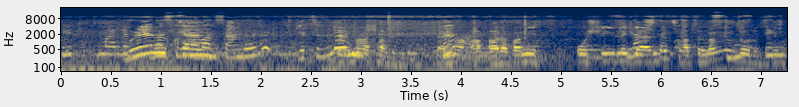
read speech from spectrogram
Büyük ihtimalle Buraya nasıl geldin sen böyle? Getirdiler mi? Sen a- arabanı o şeyle geldi hatırlamıyor musun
